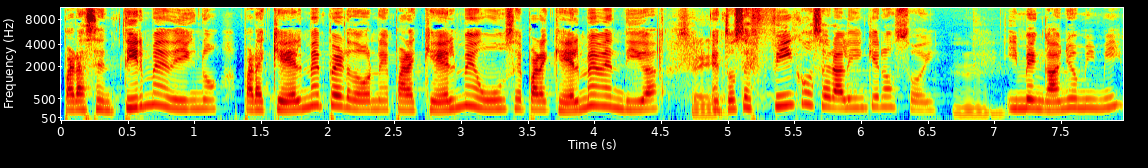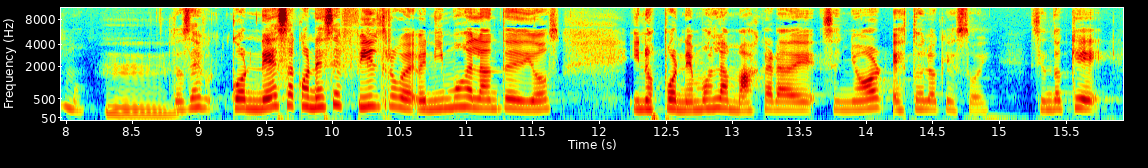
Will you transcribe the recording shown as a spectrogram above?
para sentirme digno, para que Él me perdone, para que Él me use, para que Él me bendiga. Entonces finjo ser alguien que no soy mm. y me engaño a mí mismo. Mm. Entonces con, esa, con ese filtro venimos delante de Dios y nos ponemos la máscara de, Señor, esto es lo que soy. Siendo que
